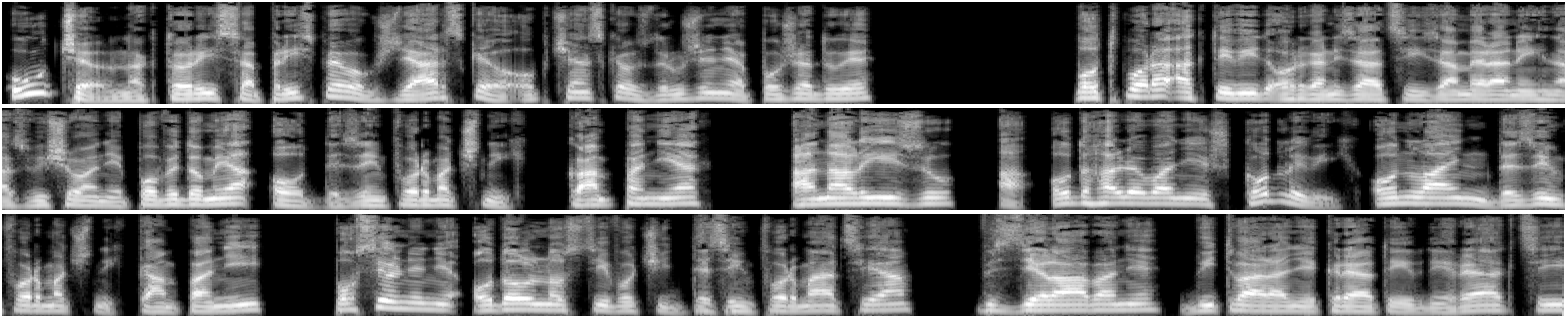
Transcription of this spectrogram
Účel, na ktorý sa príspevok Žďárskeho občianskeho združenia požaduje, podpora aktivít organizácií zameraných na zvyšovanie povedomia o dezinformačných kampaniach, analýzu a odhaľovanie škodlivých online dezinformačných kampaní, posilnenie odolnosti voči dezinformáciám, vzdelávanie, vytváranie kreatívnych reakcií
